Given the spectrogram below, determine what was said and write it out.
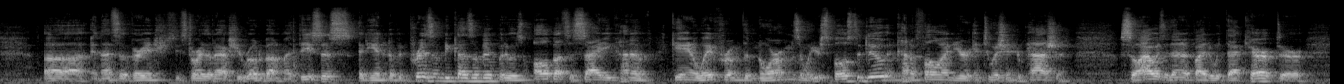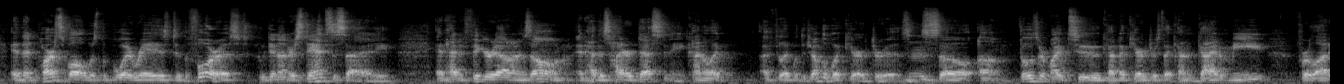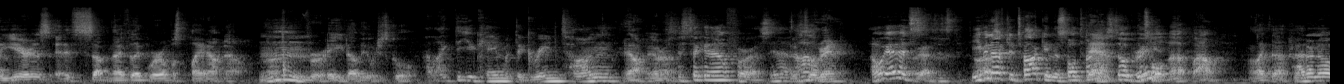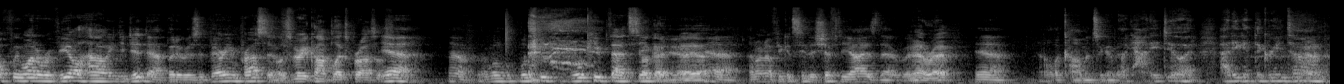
Uh, and that's a very interesting story that I actually wrote about in my thesis. And he ended up in prison because of it, but it was all about society kind of getting away from the norms and what you're supposed to do and kind of following your intuition, your passion. So I was identified with that character. And then Parzival was the boy raised in the forest who didn't understand society and had to figure it out on his own and had this higher destiny, kind of like I feel like what the Jungle Book character is. So um, those are my two kind of characters that kind of guided me for a lot of years, and it's something I feel like we're almost playing out now uh, for AEW, which is cool. I like that you came with the green tongue. Yeah, yeah. Just stick it out for us. Yeah. It's still oh. green? Oh yeah, it's, Okay. it's- even Wow. after talking this whole time, Damn, it's still green. It's holding up. Wow, I like that. I don't know if we want to reveal how you did that, but it was very impressive. It was a very complex process. Yeah. No, we'll, we'll keep we'll keep that secret. Okay, here. yeah, yeah. I don't know if you can see the shifty eyes there, but Yeah, right. Yeah. And all the comments are gonna be like, "How do you do it? How do you get the green tongue?"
